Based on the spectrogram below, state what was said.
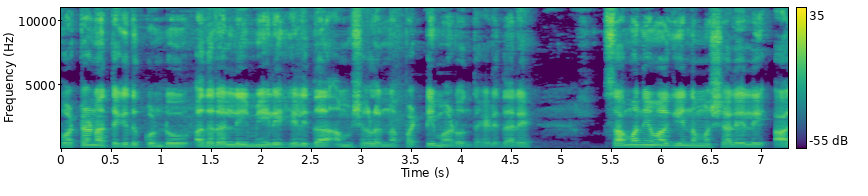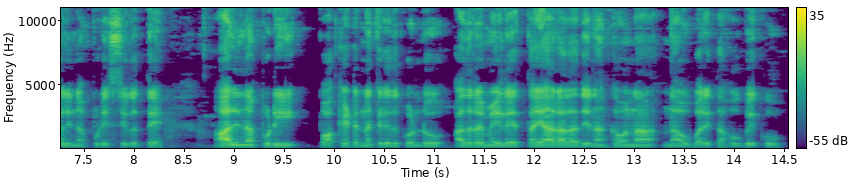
ಪಟ್ಟಣ ತೆಗೆದುಕೊಂಡು ಅದರಲ್ಲಿ ಮೇಲೆ ಹೇಳಿದ ಅಂಶಗಳನ್ನು ಪಟ್ಟಿ ಮಾಡು ಅಂತ ಹೇಳಿದ್ದಾರೆ. ಸಾಮಾನ್ಯವಾಗಿ ನಮ್ಮ ಶಾಲೆಯಲ್ಲಿ ಹಾಲಿನ ಪುಡಿ ಸಿಗುತ್ತೆ. ಹಾಲಿನ ಪುಡಿ ಪಾಕೆಟನ್ನು ತೆಗೆದುಕೊಂಡು ಅದರ ಮೇಲೆ ತಯಾರಾದ ದಿನಾಂಕವನ್ನು ನಾವು ಬರಿತಾ ಹೋಗಬೇಕು.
